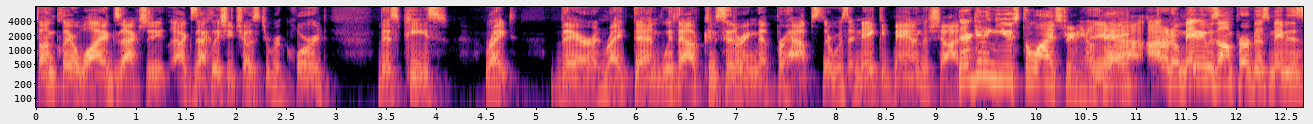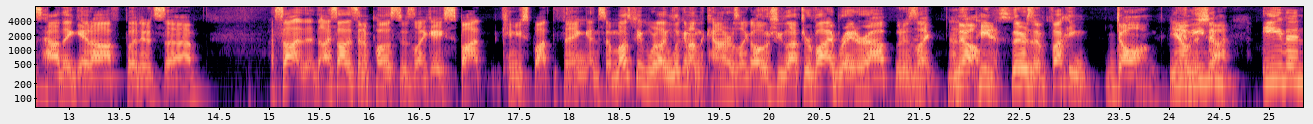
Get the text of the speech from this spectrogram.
It's unclear why exactly exactly she chose to record this piece right there and right then without considering that perhaps there was a naked man in the shot. They're getting used to live streaming, okay? Yeah, I don't know. Maybe it was on purpose. Maybe this is how they get off. But it's. Uh, I saw I saw this in a post. It was like, "Hey, spot, can you spot the thing?" And so most people were like looking on the counters, like, "Oh, she left her vibrator out," but it's like, That's no, a penis. There's a fucking dong. You know, in the even shot. even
